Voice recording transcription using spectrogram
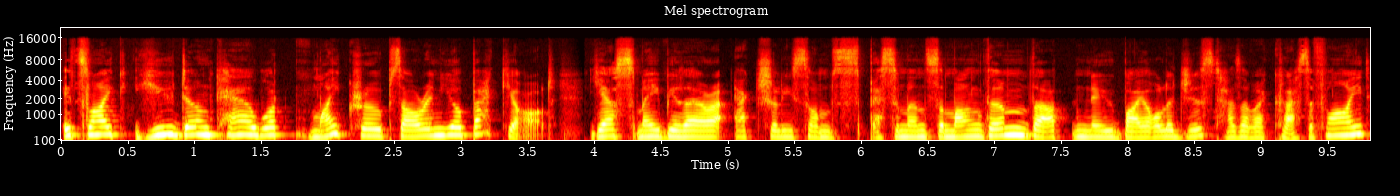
It's like you don't care what microbes are in your backyard. Yes, maybe there are actually some specimens among them that no biologist has ever classified,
